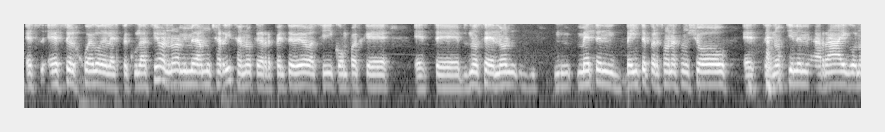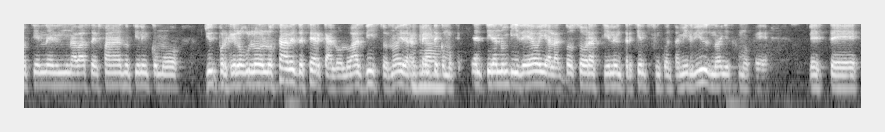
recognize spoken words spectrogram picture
es, es, el juego de la especulación, ¿no? A mí me da mucha risa, ¿no? Que de repente veo así compas que, este, pues no sé, no meten 20 personas a un show, este, no tienen arraigo, no tienen una base de fans, no tienen como, porque lo, lo, sabes de cerca, lo, lo has visto, ¿no? Y de repente como que tiran un video y a las dos horas tienen 350 mil views, ¿no? Y es como que, este,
